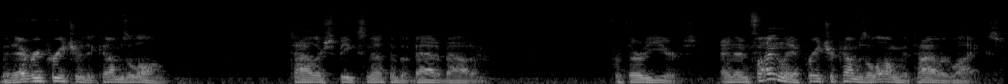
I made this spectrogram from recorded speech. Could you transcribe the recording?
but every preacher that comes along, Tyler speaks nothing but bad about him for 30 years. And then finally, a preacher comes along that Tyler likes.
